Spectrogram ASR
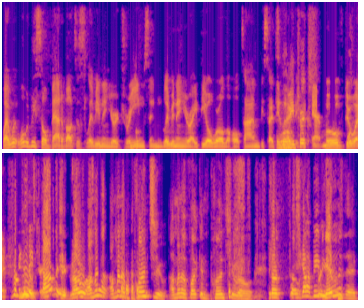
Why would what would be so bad about just living in your dreams and living in your ideal world the whole time? Besides, in the Matrix, you can't move, do it. in the Matrix. Stop it, bro! I'm gonna I'm gonna punch you. I'm gonna fucking punch you, bro. So, so you gotta beat me to it. Then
